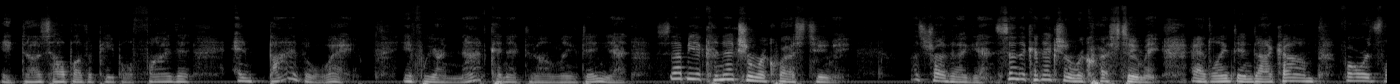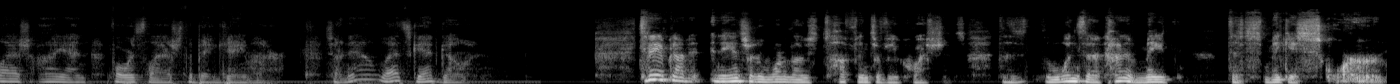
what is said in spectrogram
It does help other people find it. And by the way, if we are not connected on LinkedIn yet, send me a connection request to me. Let's try that again. Send a connection request to me at linkedin.com forward slash IN forward slash the big game hunter. So now let's get going. Today I've got an answer to one of those tough interview questions, the, the ones that are kind of made to make you squirm.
